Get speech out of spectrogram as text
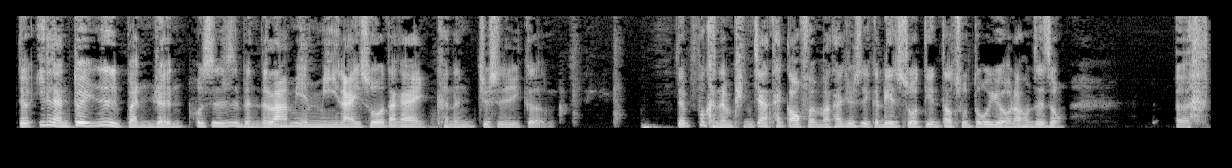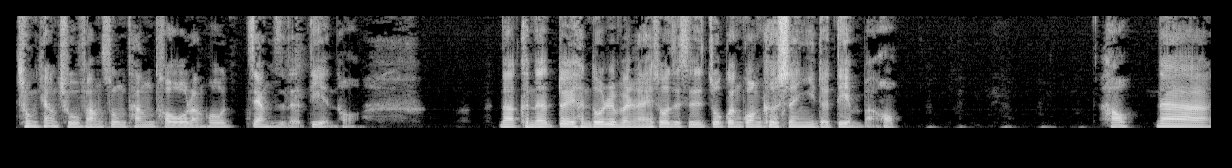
对，依然对日本人或是日本的拉面迷来说，大概可能就是一个。对，不可能评价太高分嘛，它就是一个连锁店，到处都有，然后这种呃中央厨房送汤头，然后这样子的店哦，那可能对很多日本人来说，这是做观光客生意的店吧，吼。好，那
